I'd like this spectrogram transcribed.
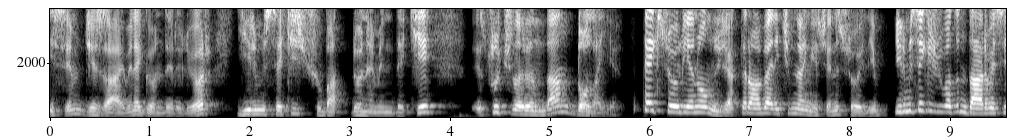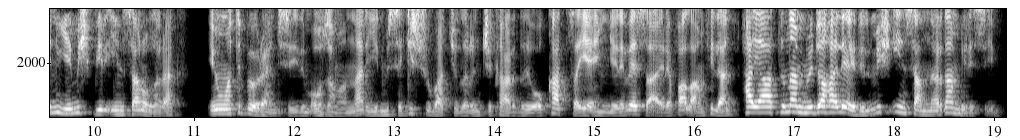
isim cezaevine gönderiliyor. 28 Şubat dönemindeki e, suçlarından dolayı. Pek söyleyen olmayacaktır ama ben içimden geçeni söyleyeyim. 28 Şubat'ın darbesini yemiş bir insan olarak İmam Hatip öğrencisiydim o zamanlar. 28 Şubatçıların çıkardığı o katsayı engeli vesaire falan filan hayatına müdahale edilmiş insanlardan birisiyim.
